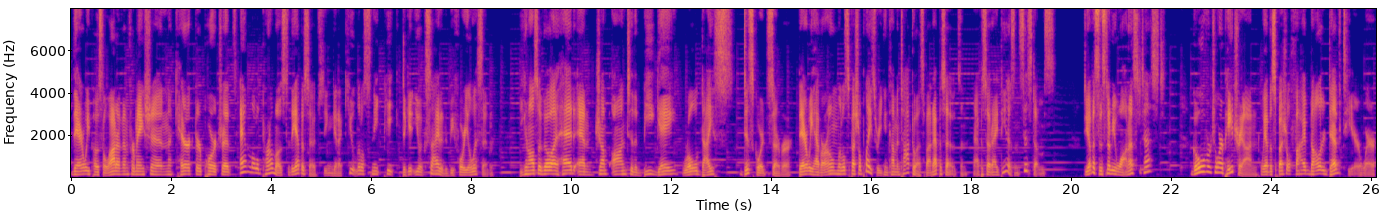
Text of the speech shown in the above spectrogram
There we post a lot of information, character portraits, and little promos to the episode so you can get a cute little sneak peek to get you excited before you listen. You can also go ahead and jump on to the Be Gay Roll Dice Discord server. There we have our own little special place where you can come and talk to us about episodes and episode ideas and systems. Do you have a system you want us to test? Go over to our Patreon. We have a special $5 dev tier where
